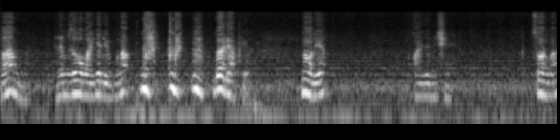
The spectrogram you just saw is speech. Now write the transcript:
Tamam mı? Remzi Baba geliyor buna böyle yapıyor. Ne oluyor? Aydın içine. Sonra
